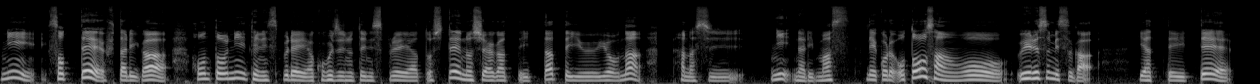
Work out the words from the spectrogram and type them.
に沿って2人が本当にテニスプレーヤー黒人のテニスプレーヤーとしてのし上がっていったっていうような話になります。でこれお父さんをウィル・スミスがやっていて、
